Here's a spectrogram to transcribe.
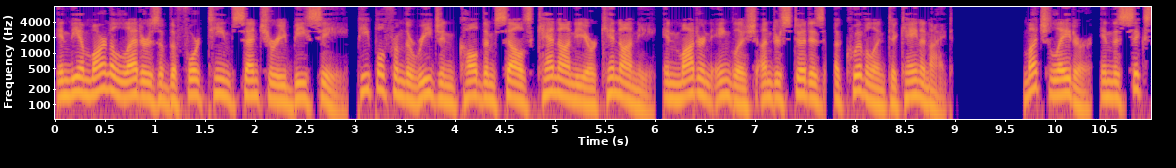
In the Amarna letters of the 14th century BC, people from the region called themselves Kanani or Kinani, in modern English understood as, equivalent to Canaanite. Much later, in the 6th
